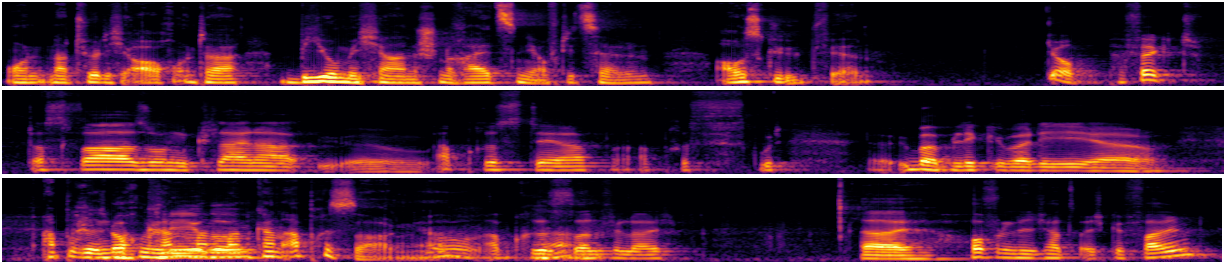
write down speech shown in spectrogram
und natürlich auch unter biomechanischen Reizen, die auf die Zellen ausgeübt werden. Ja, perfekt. Das war so ein kleiner äh, Abriss der, Abriss ist gut, äh, Überblick über die äh, Abriss, man kann, man, man kann Abriss sagen. Ja. Oh, Abriss ja. dann vielleicht. Äh, hoffentlich hat es euch gefallen.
